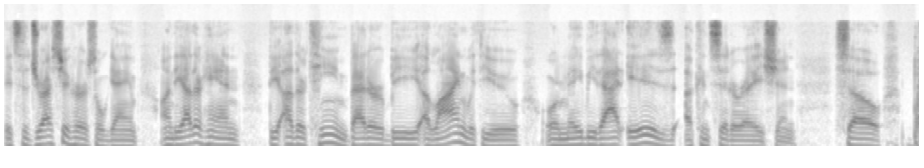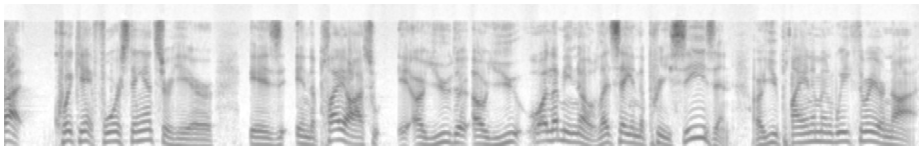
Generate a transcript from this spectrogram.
it's the dress rehearsal game. On the other hand, the other team better be aligned with you, or maybe that is a consideration. So, but quick forced answer here is in the playoffs. Are you the? Are you? Well, let me know. Let's say in the preseason, are you playing them in week three or not?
